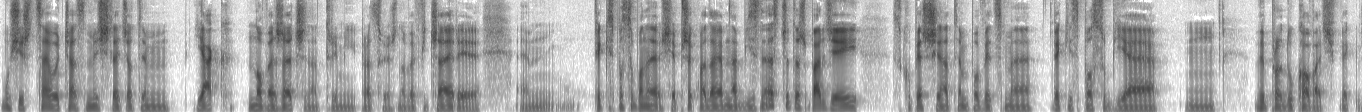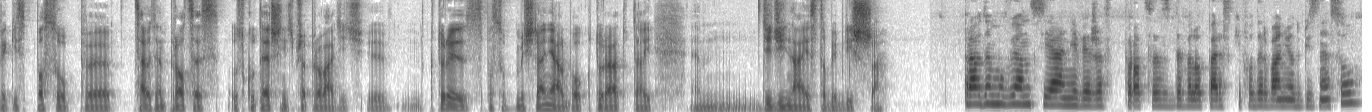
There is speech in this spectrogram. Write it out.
musisz cały czas myśleć o tym, jak nowe rzeczy, nad którymi pracujesz, nowe feature'y, w jaki sposób one się przekładają na biznes, czy też bardziej skupiasz się na tym, powiedzmy, w jaki sposób je mm, wyprodukować, w, jak, w jaki sposób e, cały ten proces uskutecznić, przeprowadzić. E, który sposób myślenia albo która tutaj dziedzina jest Tobie bliższa? Prawdę mówiąc, ja nie wierzę w proces deweloperski w oderwaniu od biznesu.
